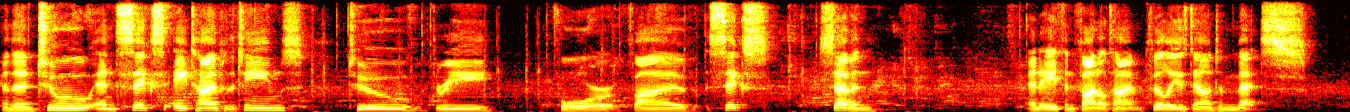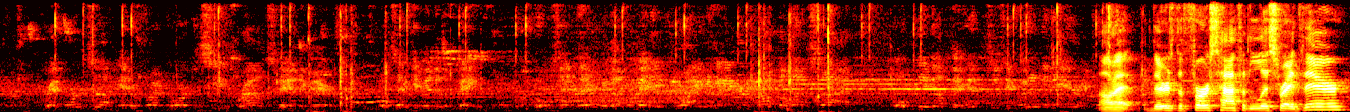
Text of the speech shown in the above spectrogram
And then two and six, eight times for the teams. Two, three, four, five, six, seven, and eighth and final time. Phillies down to Mets. All right, there's the first half of the list right there.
